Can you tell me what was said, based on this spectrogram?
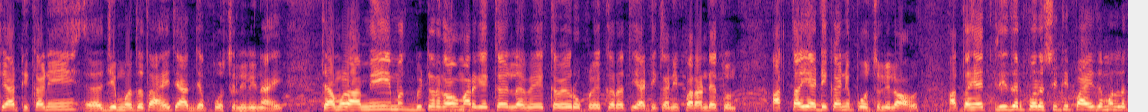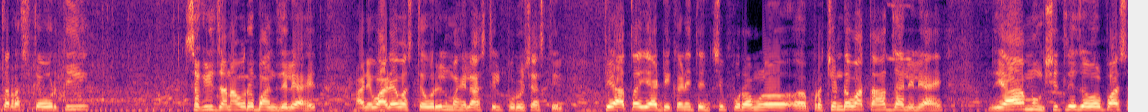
त्या ठिकाणी जी मदत आहे ती अद्याप पोच पोचलेली नाही. त्यामुळं आम्ही मग बिटरगाव मार्गे क लवे कवे रोकळे करत या ठिकाणी परांड्यातून आत्ता या ठिकाणी पोचलेलो आहोत. आता ह्यातली जर परिस्थिती पाहिजे म्हणलं तर रस्त्यावरती सगळी जनावरं बांधलेली आहेत आणि वाड्यावस्त्यावरील महिला असतील पुरुष असतील ते आता या ठिकाणी त्यांची पुरामुळं प्रचंड वाताहत झालेली आहे. या मुंगशीतले जवळपास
